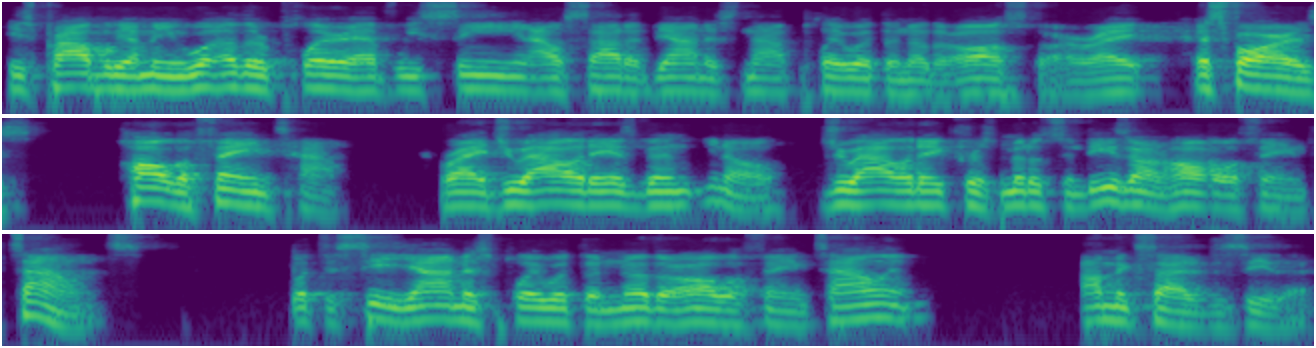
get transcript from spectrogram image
He's probably, I mean, what other player have we seen outside of Giannis not play with another All Star, right? As far as Hall of Fame talent. right? Jrue Holiday has been, you know, Jrue Holiday, Khris Middleton, these aren't Hall of Fame talents. But to see Giannis play with another Hall of Fame talent, I'm excited to see that.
